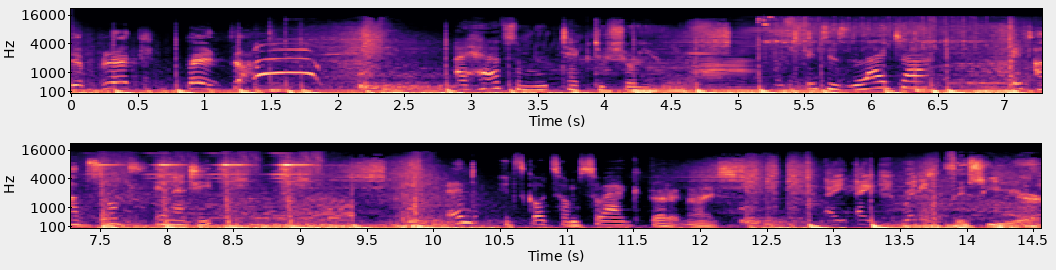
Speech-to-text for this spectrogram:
the Black Panther. I have some new tech to show you. It is lighter, it absorbs energy, and it's got some swag. Very nice. This year,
